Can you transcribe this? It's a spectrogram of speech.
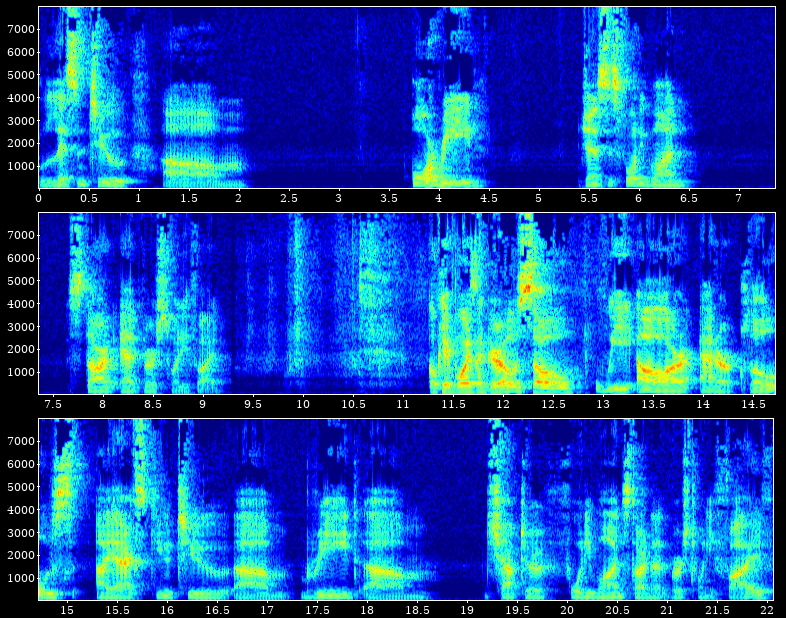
listen to um, or read Genesis 41, start at verse 25. Okay, boys and girls, so we are at our close. I asked you to um, read um, chapter 41, starting at verse 25.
